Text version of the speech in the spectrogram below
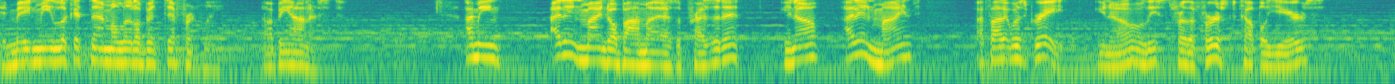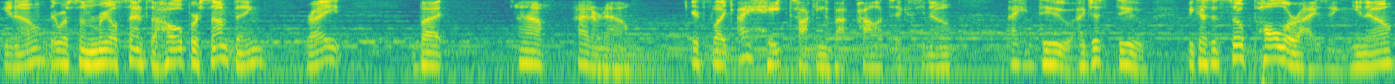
it made me look at them a little bit differently. I'll be honest. I mean, I didn't mind Obama as a president, you know? I didn't mind. I thought it was great, you know, at least for the first couple years. You know, there was some real sense of hope or something, right? But, oh, I don't know. It's like I hate talking about politics, you know? I do. I just do. Because it's so polarizing, you know?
